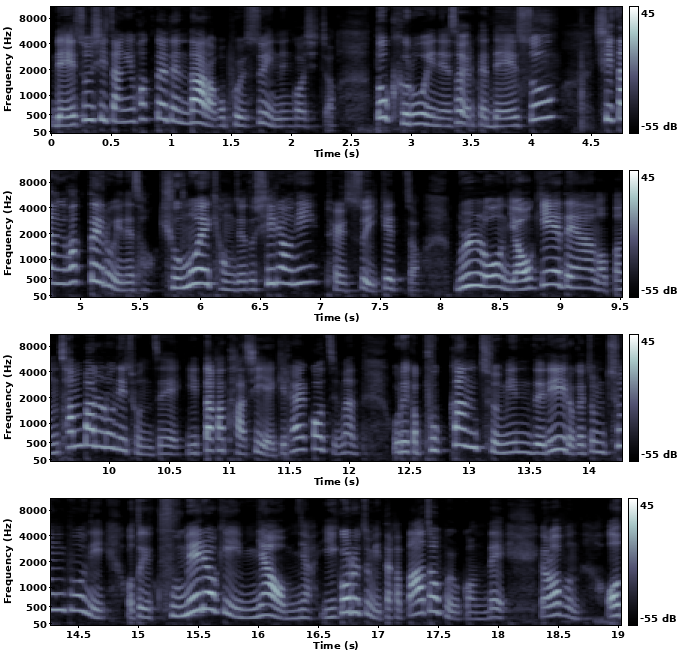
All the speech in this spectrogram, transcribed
내수 시장이 확대된다라고 볼 수 있는 것이죠. 또 그로 인해서 이렇게 내수 시장의 확대로 인해서 규모의 경제도 실현이 될 수 있겠죠. 물론 여기에 대한 어떤 찬반론이 존재해 이따가 다시 얘기를 할 거지만 우리가 북한 주민들이 이렇게 좀 충분히 어떻게 구매력이 있냐 없냐 이거를 좀 이따가 따져볼 건데 여러분 어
